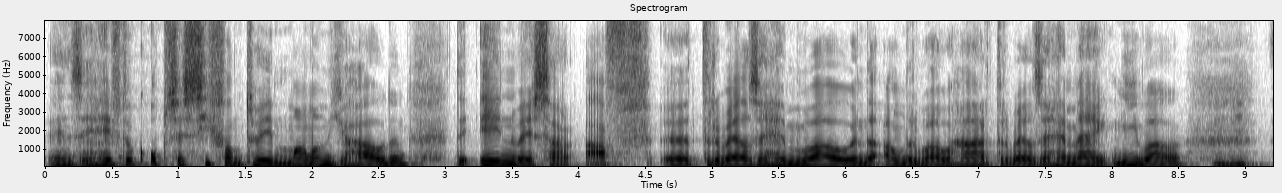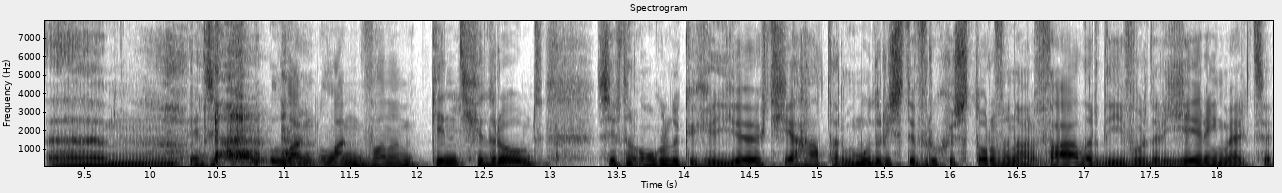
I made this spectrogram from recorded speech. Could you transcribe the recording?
En ze heeft ook obsessief van twee mannen gehouden. De een wees haar af eh, terwijl ze hem wou en de ander wou haar terwijl ze hem eigenlijk niet wou. Ehm, en ze heeft lang, lang van een kind gedroomd. Ze heeft een ongelukkige jeugd gehad. Haar moeder is te vroeg gestorven. Haar vader, die voor de regering werkte,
